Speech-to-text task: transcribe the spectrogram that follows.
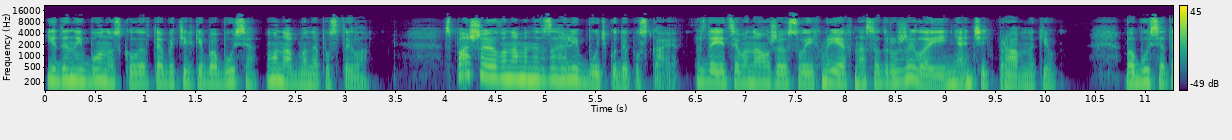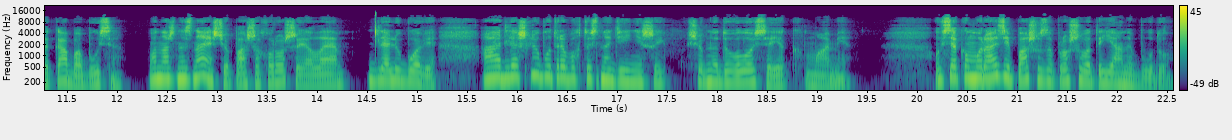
єдиний бонус, коли в тебе тільки бабуся, вона б мене пустила. З Пашою вона мене взагалі будь-куди пускає. Здається, вона вже у своїх мріях нас одружила і нянчить правнуків. Бабуся така бабуся. Вона ж не знає, що Паша хороший, але для любові. А для шлюбу треба хтось надійніший, щоб не довелося, як мамі. У всякому разі, Пашу запрошувати я не буду,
